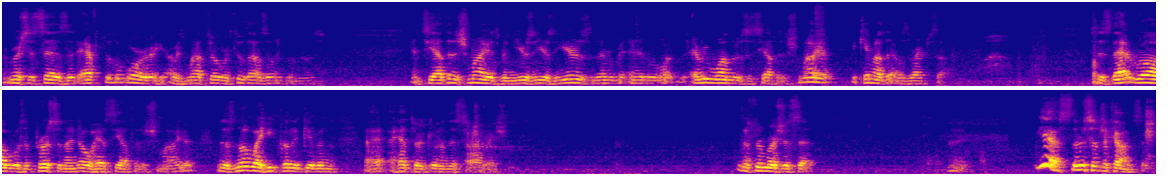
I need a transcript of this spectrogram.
And Moshe says that after the war, I was matter over 2,000 agunas. And Siyata Shmaya has been years and years and years, and, every, and everyone, everyone there was a Siyata Shmaya. It came out that was the right stuff. Says that Rav was a person I know who has Siyata Shmaya. There's no way he could have given a, a heter good in this uh-huh. situation. That's what Moshe said. Right. Yes, there is such a concept.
